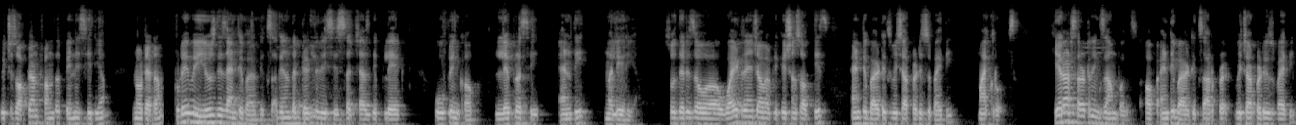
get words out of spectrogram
which is obtained from the penicillium notatum. Today we use these antibiotics against the deadly diseases such as the plague, whooping cough, leprosy and the malaria. So there is a wide range of applications of these antibiotics which are produced by the microbes. Here are certain examples of antibiotics are which are produced by the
